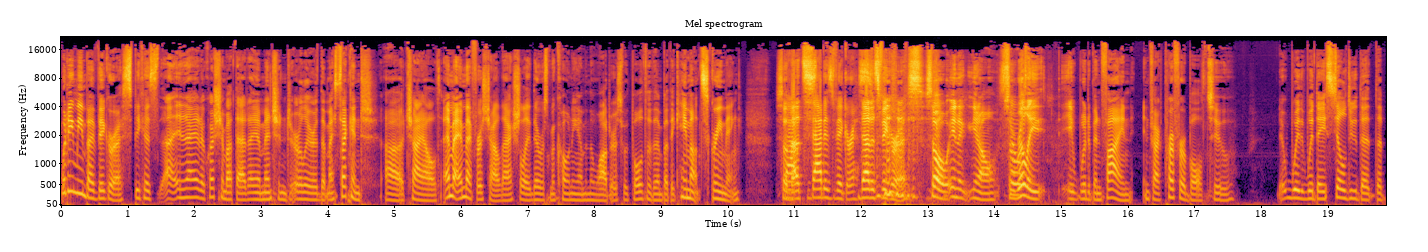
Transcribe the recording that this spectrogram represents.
What do you mean by vigorous? Because, uh, and I had a question about that. I mentioned earlier that my second uh, child and my, and my first child actually there was meconium in the waters with both of them, but they came out screaming. So That- that's that is vigorous. That is vigorous. so in a you know, so, So- really, it would have been fine. In fact, preferable to. Would would they still do the the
